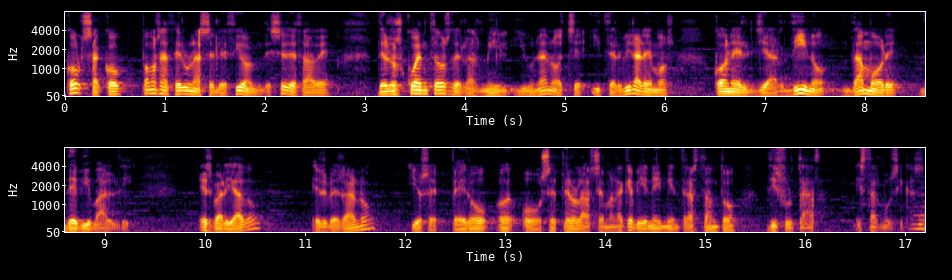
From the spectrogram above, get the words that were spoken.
Korsakov, vamos a hacer una selección de Serezade de los cuentos de las mil y una noche y terminaremos con el Giardino d'Amore de Vivaldi. Es variado, es verano, y os espero, os espero la semana que viene y mientras tanto disfrutad estas músicas.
